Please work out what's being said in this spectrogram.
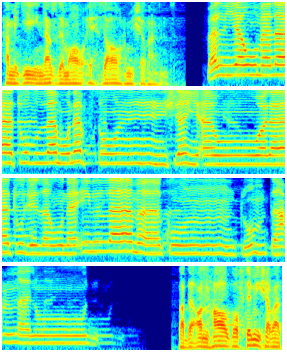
همگی نزد ما احضار می‌شوند. فاليوم لا تظلم نفس شيئا ولا تجزون إلا ما كنتم تعملون و به آنها گفته می شود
